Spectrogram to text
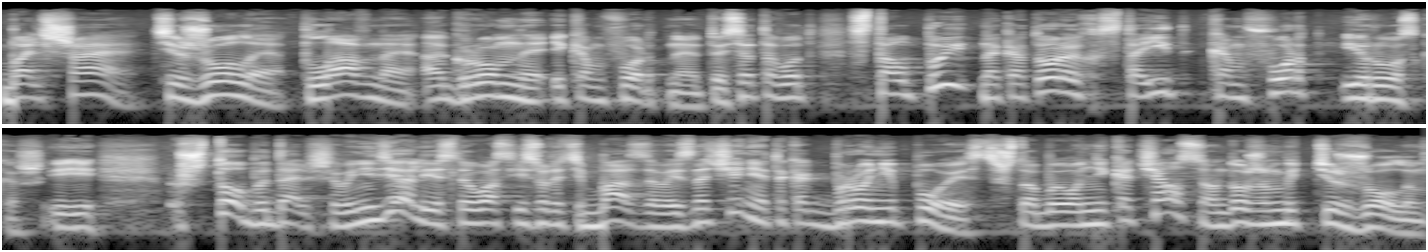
большая, тяжелая, плавная, огромная и комфортная. То есть это вот столпы, на которых стоит комфорт и роскошь. И что бы дальше вы ни делали, если у вас есть вот эти базовые значения, это как бронепоезд. Чтобы он не качался, он должен быть тяжелым.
